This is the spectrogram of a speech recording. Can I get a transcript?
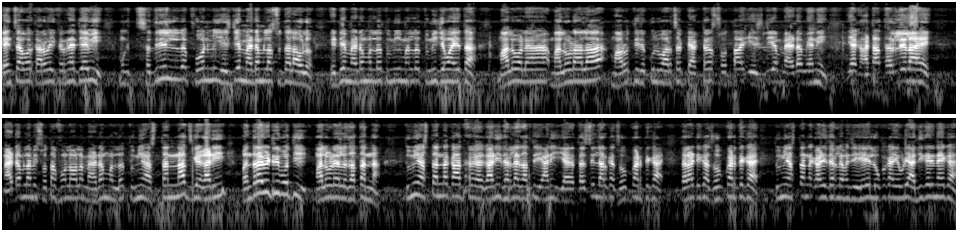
यांच्यावर कारवाई करण्यात यावी. मग सदरील फोन मी एस डी एम मॅडमला सुद्धा लावलं. एस डी एम मॅडम म्हणलं तुम्ही म्हणलं तुम्ही जेव्हा येता मालवडा मालवडाला मारुती रेकुलवारचं ट्रॅक्टर स्वतः एस डी एम मॅडम यांनी या घाटात धरलेला आहे. मॅडमला मी स्वतः फोन लावला मॅडम म्हणलं तुम्ही असतानाच गाडी पंधरावी ट्रिप होती मालवड्याला जाताना. तुम्ही असताना का धर- गाडी धरल्या जाते? आणि या तहसीलदार का झोप काढते काय? तलाठी का झोप काढते काय? तुम्ही असताना गाडी धरल्या म्हणजे हे लोक काय एवढे अधिकारी नाही का?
